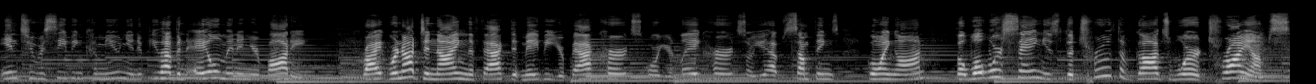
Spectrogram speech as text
into receiving communion, if you have an ailment in your body, right? We're not denying the fact that maybe your back hurts or your leg hurts or you have something's going on. But what we're saying is the truth of God's word triumphs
